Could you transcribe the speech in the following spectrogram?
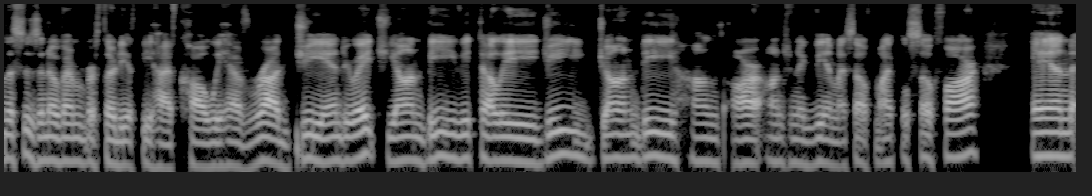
This is a November 30th bhyve call. We have Rod G, Andrew H, Jan B, Vitali G, John D, Hans R, Antranig V, and myself, Michael, so far. And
